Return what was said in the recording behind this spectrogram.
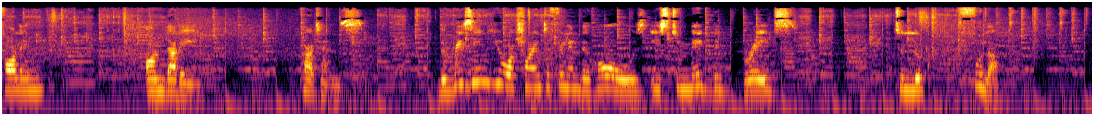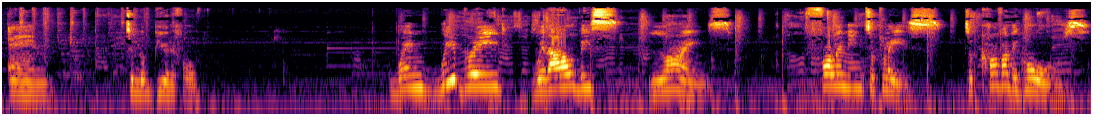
falling under the patterns. The reason you are trying to fill in the holes is to make the braids to look fuller and to look beautiful. When we braid without these lines falling into place to cover the holes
